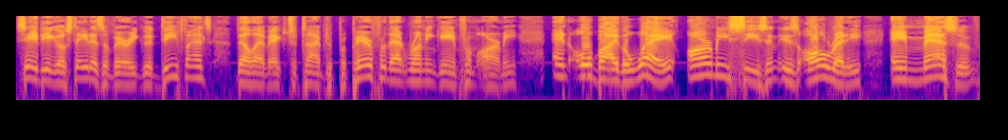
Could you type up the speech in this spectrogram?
San Diego State has a very good defense. They'll have extra time to prepare for that running game from Army. And oh, by the way, Army season is already a massive,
